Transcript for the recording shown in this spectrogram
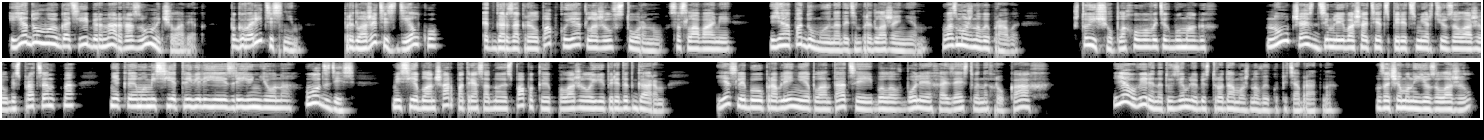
И я думаю, Готье Бернар разумный человек. Поговорите с ним. Предложите сделку». Эдгар закрыл папку и отложил в сторону, со словами «Я подумаю над этим предложением. Возможно, вы правы. Что еще плохого в этих бумагах?» «Ну, часть земли ваш отец перед смертью заложил беспроцентно, некоему месье Тревелье из Реюньона, вот здесь». Месье Бланшар потряс одну из папок и положил ее перед Эдгаром – если бы управление плантацией было в более хозяйственных руках, я уверен, эту землю без труда можно выкупить обратно. Зачем он ее заложил?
